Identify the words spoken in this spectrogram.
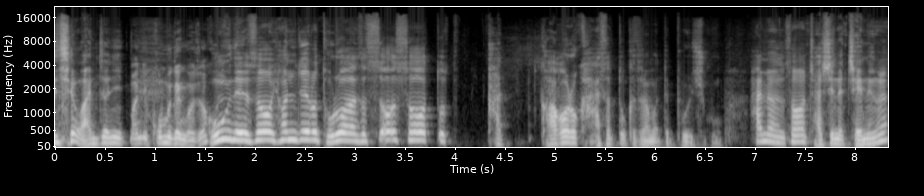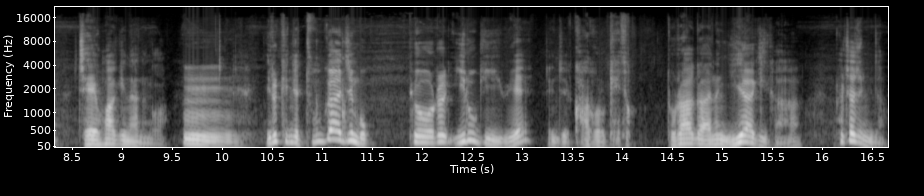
이제 완전히 완전 고무된 거죠? 고문에서 현재로 돌아와서 써서 또 가, 과거로 가서 또 그 사람한테 보여주고 하면서 자신의 재능을 재확인하는 거 음. 이렇게 이제 두 가지 목표를 이루기 위해 이제 과거로 계속 돌아가는 이야기가 펼쳐집니다.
